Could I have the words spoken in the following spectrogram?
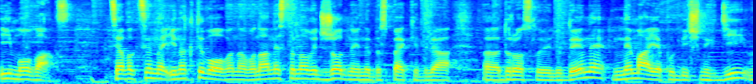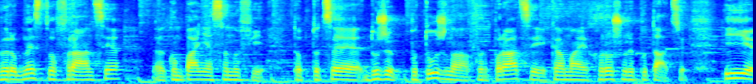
Імовакс. Ця вакцина інактивована, вона не становить жодної небезпеки для е, дорослої людини, не має побічних дій. Виробництво Франція, е, компанія Sanofi. Тобто це дуже потужна корпорація, яка має хорошу репутацію. І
